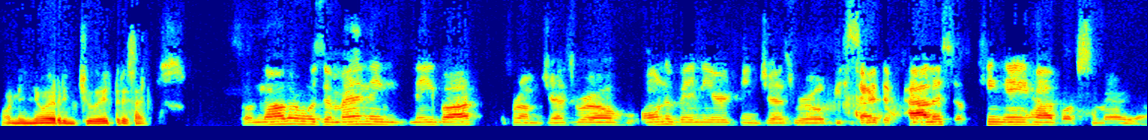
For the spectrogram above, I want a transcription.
o niño berrinchudo de tres años. So now there was a man named Naboth from Jezreel who owned a vineyard in Jezreel beside the palace of King Ahab of Samaria.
